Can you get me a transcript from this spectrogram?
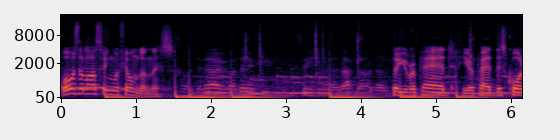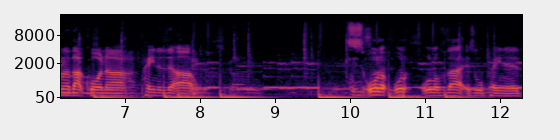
What was the last thing we filmed on this? I don't know. I don't know if you've seen uh, that that done. So you repaired, you repaired this corner, that corner, painted it up. It's all, of, all, all of that is all painted.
